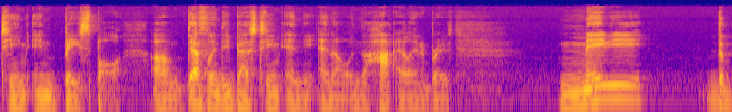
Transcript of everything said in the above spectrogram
team in baseball. Um, definitely the best team in the NL in the hot Atlanta Braves. Maybe the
